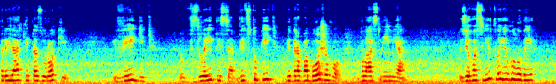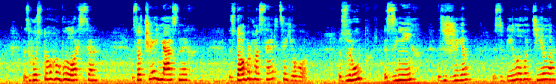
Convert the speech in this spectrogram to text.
переляки та зуроки, вийдіть, взлийтеся, відступіть від раба Божого власне ім'я, з його світлої голови, з густого волосся, з очей ясних, з доброго серця Його, з рук, з ніг, з жил, з білого тіла,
